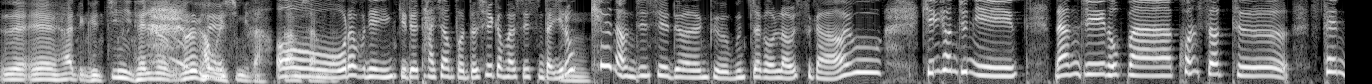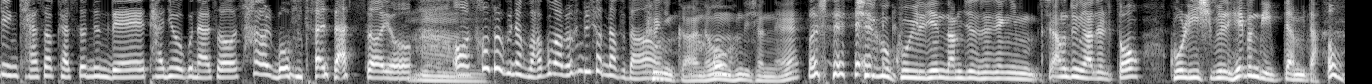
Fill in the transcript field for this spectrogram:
네, 예, 하여튼 그 찐이 되려고 노력하고 네. 있습니다. 어, 감사합니다. 오라버니의 인기를 다시 한 번 더 실감할 수 있습니다. 이렇게 음. 남진 씨에 대한 그 문자가 올라올 수가. 아유, 김현주님, 남진 오빠 콘서트 스탠딩 좌석 갔었는데 다녀오고 나서 사흘 몸살 났어요. 어, 서서 그냥 마구마구 흔드셨나 보다. 음. 그러니까 너무 어. 흔드셨네. 네. 7991님 남진 선생님 쌍둥이 아들 또 9월 20일 해병대 입대합니다. 어.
